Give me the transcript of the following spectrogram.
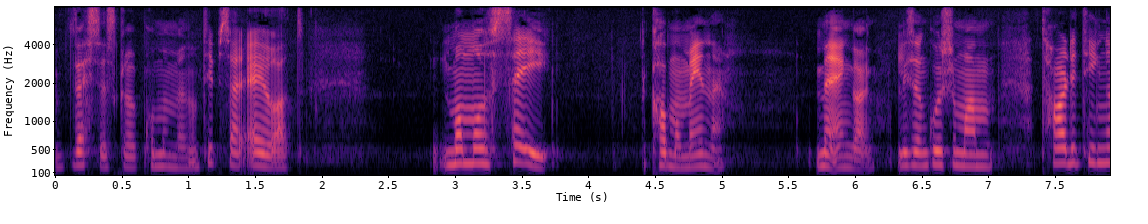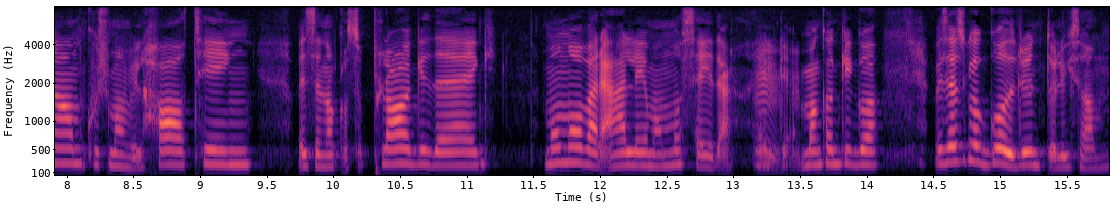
Hvis jeg skal komme med noen tips her, er jo at man må si hva man mener med en gang. Liksom hvordan man tar de tingene, hvordan man vil ha ting. Hvis det er noe som plager deg. Man må være ærlig, man må si det hele tida. Man kan ikke gå Hvis jeg skulle gått rundt og liksom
